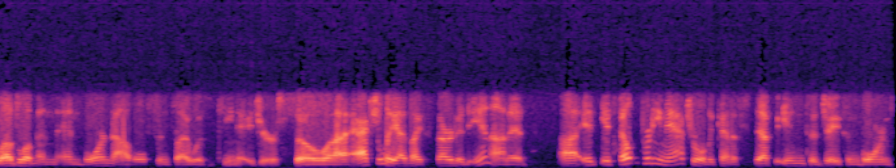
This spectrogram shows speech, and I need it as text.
Ludlum and, and Bourne novels since I was a teenager. So uh, actually, as I started in on it, uh, it, it felt pretty natural to kind of step into Jason Bourne's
